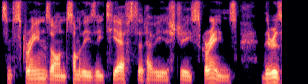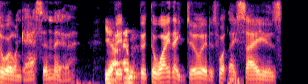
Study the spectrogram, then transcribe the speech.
some screens on some of these ETFs that have ESG screens, there is oil and gas in there. Yeah. But, but the way they do it is what they say is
